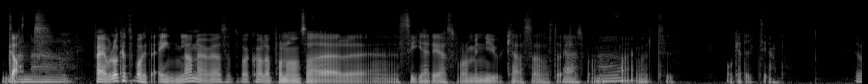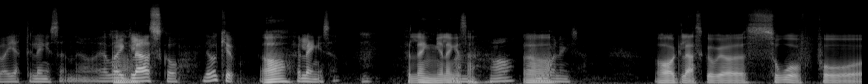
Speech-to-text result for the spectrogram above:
Gott. Men, eh, Fan jag vill åka tillbaka till England nu. Jag satt och bara kolla på någon sån här eh, serie så var de i Newcastle och, typ. Ja. så bara, Ja. fan jag vill åka dit igen. det var jättelänge sedan. Ja, jag var i Ja. Glasgow. Det var kul. Ja, För länge sedan. för länge, länge Men, sedan. Ja, det Ja. var länge sedan. Ja, Glasgow, jag sov på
